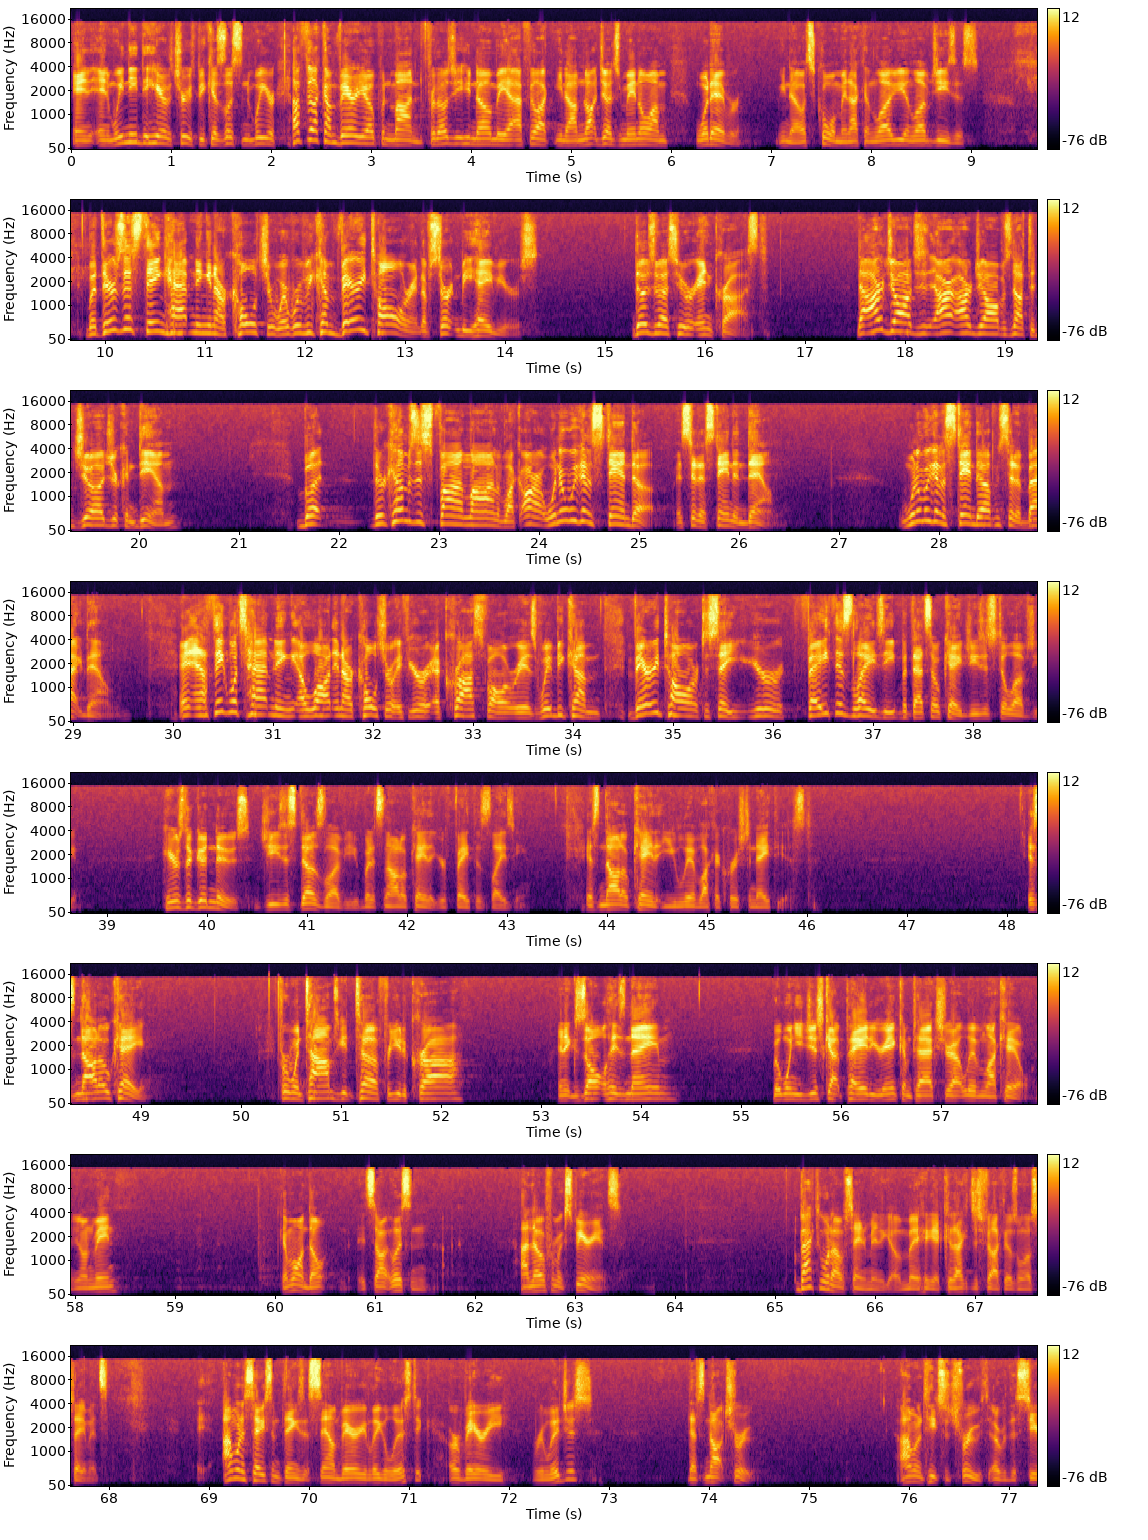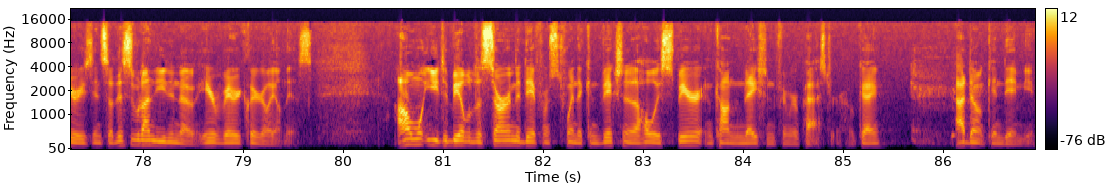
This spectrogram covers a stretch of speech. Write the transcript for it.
And, and we need to hear the truth because, listen, we are, I feel like I'm very open minded. For those of you who know me, I feel like, you know, I'm not judgmental. I'm whatever. You know, it's cool. I mean, I can love you and love Jesus. But there's this thing happening in our culture where we become very tolerant of certain behaviors. Those of us who are in Christ. Now, our job, is, our, our job is not to judge or condemn, but there comes this fine line of like, all right, when are we going to stand up instead of standing down? When are we going to stand up instead of back down? And, and I think what's happening a lot in our culture, if you're a cross follower, is we become very tolerant to say your faith is lazy, but that's okay. Jesus still loves you. Here's the good news Jesus does love you, but it's not okay that your faith is lazy. It's not okay that you live like a Christian atheist. It's not okay for when times get tough for you to cry and exalt his name, but when you just got paid your income tax, you're out living like hell. You know what I mean? Come on, don't. It's not, listen, I know from experience. Back to what I was saying a minute ago, because I just feel like that was one of those statements. I'm going to say some things that sound very legalistic or very religious. That's not true. I'm going to teach the truth over this series. And so this is what I need to know here very clearly on this. I want you to be able to discern the difference between the conviction of the Holy Spirit and condemnation from your pastor, okay? I don't condemn you.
